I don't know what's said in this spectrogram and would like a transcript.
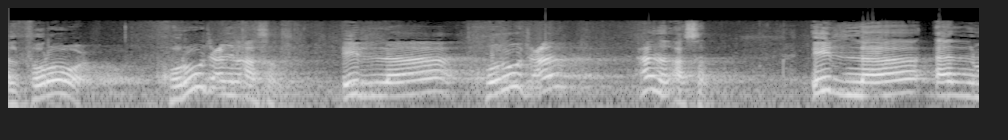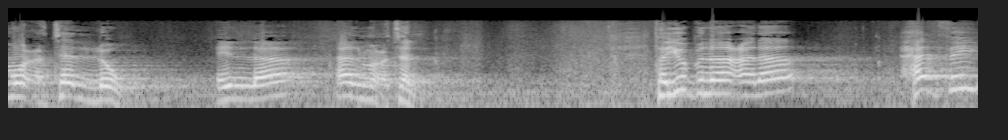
الفروع خروج عن الأصل إلا خروج عن عن الأصل. إلا المعتل إلا المعتل. فيبنى على حذف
